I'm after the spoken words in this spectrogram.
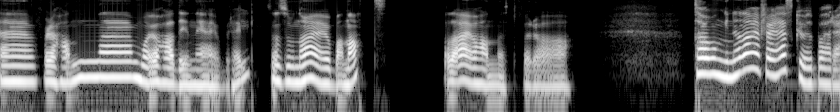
Eh, for han eh, må jo ha de når jeg jobber helg. Sånn som nå er jeg jobba natt, og da er jo han nødt for å ta ungene, da. For jeg skal jo bare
